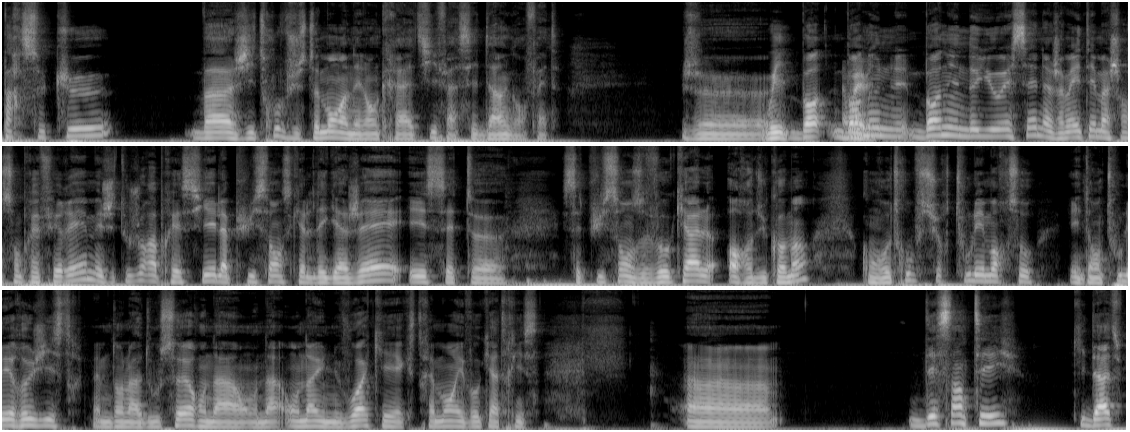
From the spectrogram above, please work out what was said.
parce que bah j'y trouve justement un élan créatif assez dingue en fait. Je Oui. Born, Ah Born in the USA n'a jamais été ma chanson préférée, mais j'ai toujours apprécié la puissance qu'elle dégageait et cette euh, cette puissance vocale hors du commun qu'on retrouve sur tous les morceaux et dans tous les registres, même dans la douceur, on a on a on a une voix qui est extrêmement évocatrice. Euh, des synthés qui datent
